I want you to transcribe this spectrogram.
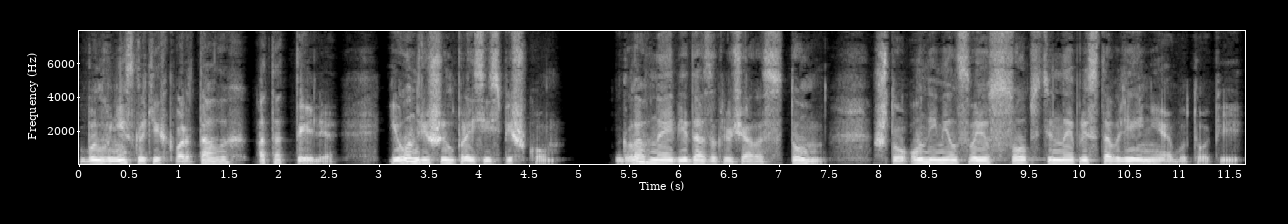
был в нескольких кварталах от отеля, и он решил пройтись пешком. Главная беда заключалась в том, что он имел свое собственное представление об утопии,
